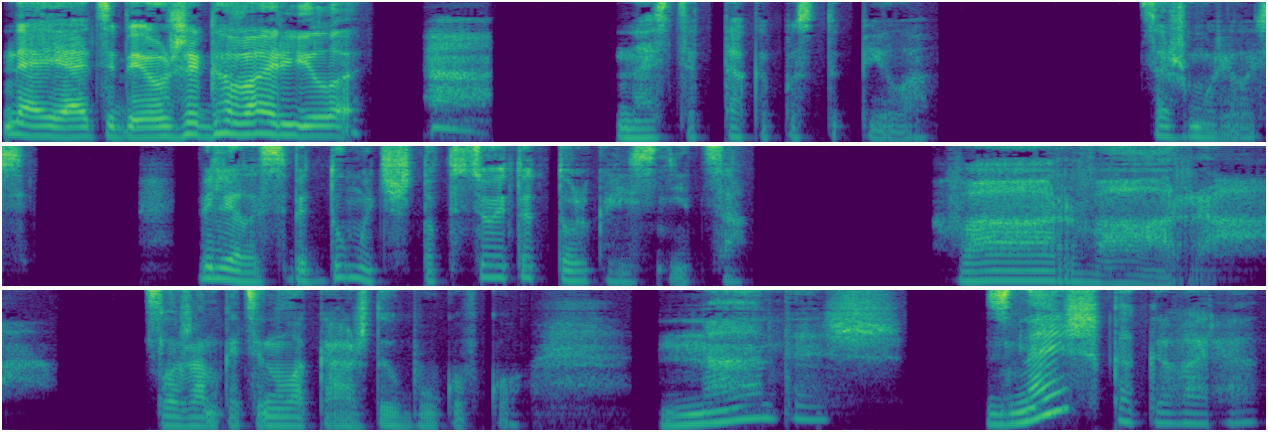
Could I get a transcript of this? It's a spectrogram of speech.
Да я тебе уже говорила. Настя так и поступила. Зажмурилась. Велела себе думать, что все это только и снится. Варвара. Служанка тянула каждую буковку. Надо ж. Знаешь, как говорят?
